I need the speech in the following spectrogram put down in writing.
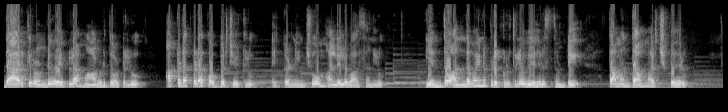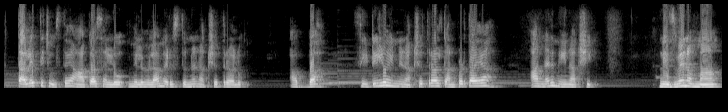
దారికి రెండు వైపులా మామిడి తోటలు అక్కడక్కడ కొబ్బరి చెట్లు ఎక్కడి నుంచో మల్లెల వాసనలు. ఎంతో అందమైన ప్రకృతిలో విహరిస్తుంటే తమను తాము మర్చిపోయారు. తలెత్తి చూస్తే ఆకాశంలో మిలమిలా మెరుస్తున్న నక్షత్రాలు. అబ్బా! సిటీలో ఇన్ని నక్షత్రాలు కనపడతాయా? అన్నది మీనాక్షి. నిజమేనమ్మా!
